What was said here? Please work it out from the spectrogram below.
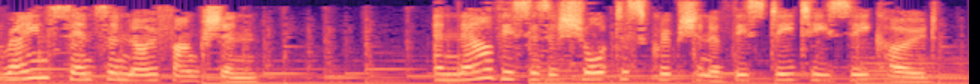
rain sensor no function. And now this is a short description of this DTC code.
